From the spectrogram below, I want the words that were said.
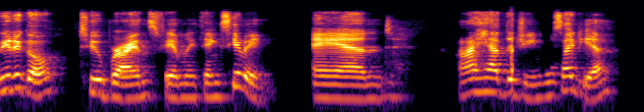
we had to go to Brian's family Thanksgiving, and I had the genius idea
